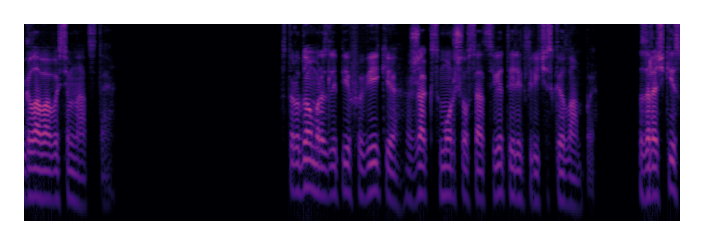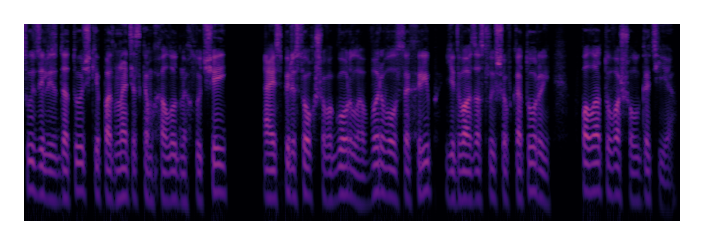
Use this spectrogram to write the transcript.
Глава 18. С трудом разлепив веки, Жак сморщился от света электрической лампы. Зрачки сузились до точки под натиском холодных лучей, а из пересохшего горла вырвался хрип, едва заслышав который, в палату вошел Готье.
